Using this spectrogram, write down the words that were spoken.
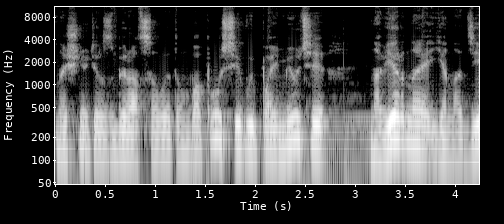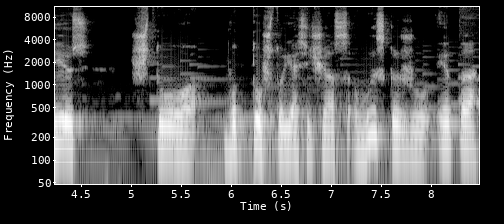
начнете разбираться в этом вопросе, вы поймете, наверное, я надеюсь, что вот то, что я сейчас выскажу, это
